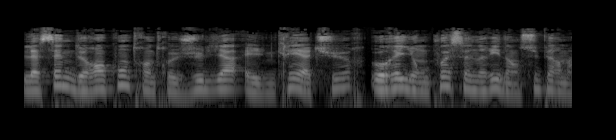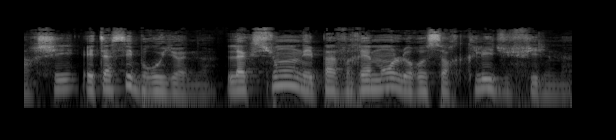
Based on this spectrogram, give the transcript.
la scène de rencontre entre Julia et une créature, au rayon poissonnerie d'un supermarché, est assez brouillonne. L'action n'est pas vraiment le ressort clé du film.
